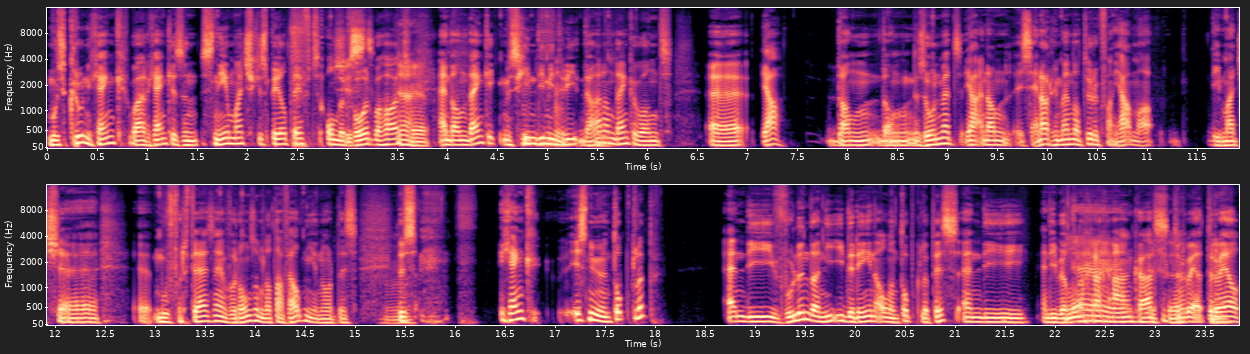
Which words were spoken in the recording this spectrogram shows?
moest Kroen Genk, waar Genk eens een sneeuwmatch gespeeld heeft, onder voorbehoud. Ja. Ja. En dan denk ik misschien Dimitri daaraan denken, want eh, ja, dan, dan zo'n met. Ja, en dan is zijn argument natuurlijk van ja, maar die match eh, eh, moet forfait zijn voor ons, omdat dat veld niet in orde is. Dus Genk is nu een topclub. En die voelen dat niet iedereen al een topclub is. En die, en die willen Ja, dat graag ja, ja. aankaarten. Dus, ja. terwijl terwijl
